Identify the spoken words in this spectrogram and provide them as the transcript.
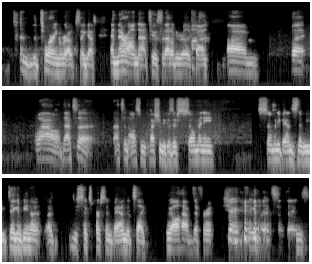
the touring ropes, I guess. And they're on that too, so that'll be really fun. Um, but wow, that's a that's an awesome question because there's so many so many bands that we dig and being a, a six person band it's like we all have different Sure. favorites and things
